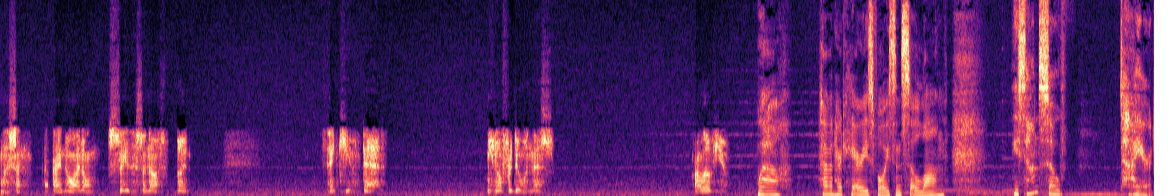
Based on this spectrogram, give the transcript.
listen, I know I don't say this enough, but thank you, Dad. You know, for doing this. I love you. Wow. Haven't heard Harry's voice in so long. He sounds so tired.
